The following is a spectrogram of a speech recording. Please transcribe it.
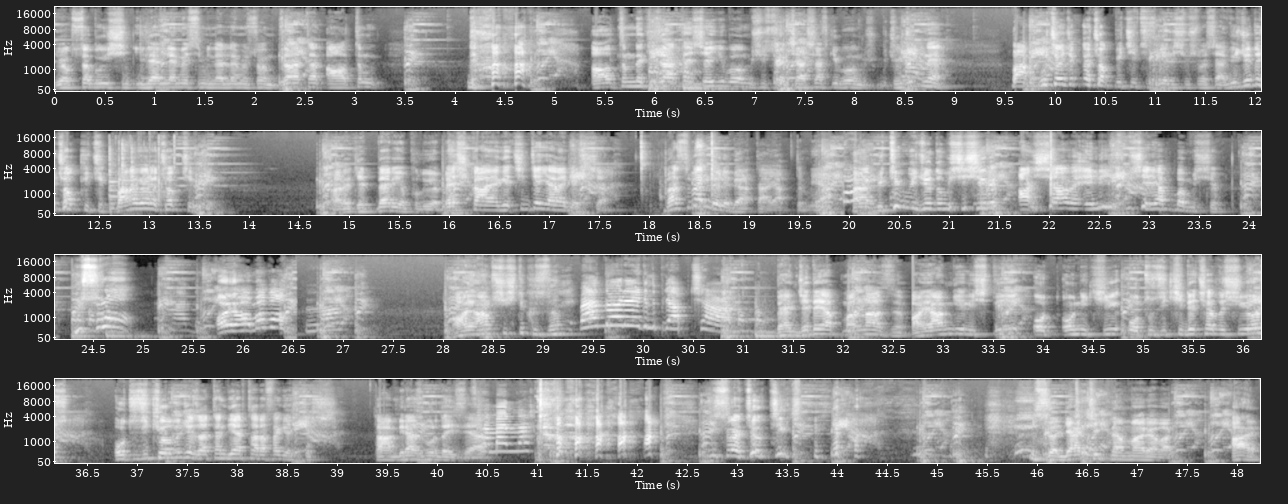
Yoksa bu işin ilerlemesi mi ilerlemesi olmuyor. Zaten altım altımdaki zaten şey gibi olmuş üstüne çarşaf gibi olmuş. Bu çocuk ne? Bak bu çocuk da çok biçimsiz gelişmiş mesela. Vücudu çok küçük. Bana göre çok çirkin. Hareketler yapılıyor. 5K'ya geçince yana geçeceğim. Nasıl ben böyle bir hata yaptım ya? Ha, bütün vücudumu şişirip aşağı ve eli hiçbir şey yapmamışım. Efendim. Ayağıma bak. Ayağım şişti kızım. Ben de oraya gidip yapacağım. Bence de yapman lazım. Ayağım gelişti. O 12, 32'de çalışıyoruz. 32 olunca zaten diğer tarafa geçeceğiz. Tamam biraz buradayız ya. Hemen İsra çok çirkin. İsra gerçekten var ya bak. Hayır.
